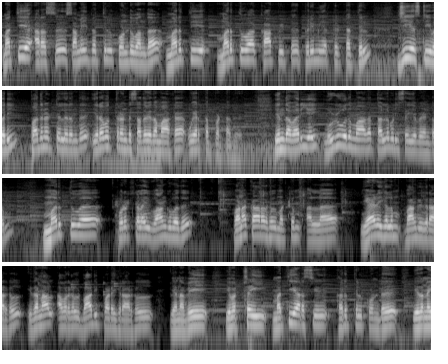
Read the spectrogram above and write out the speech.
மத்திய அரசு சமீபத்தில் கொண்டு வந்த மருத்தி மருத்துவ காப்பீட்டு பிரிமியர் திட்டத்தில் ஜிஎஸ்டி வரி பதினெட்டிலிருந்து இருபத்தி ரெண்டு சதவீதமாக உயர்த்தப்பட்டது. இந்த வரியை முழுவதுமாக தள்ளுபடி செய்ய வேண்டும். மருத்துவ பொருட்களை வாங்குவது பணக்காரர்கள் மட்டும் அல்ல ஏழைகளும் வாங்குகிறார்கள். இதனால் அவர்கள் பாதிப்படைகிறார்கள். எனவே இவற்றை மத்திய அரசு கருத்தில் கொண்டு இதனை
